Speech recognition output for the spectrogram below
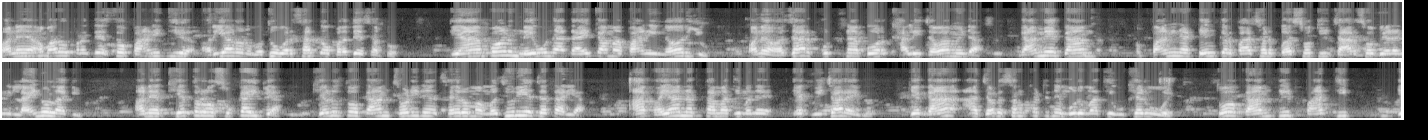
અને અમારો પ્રદેશ તો પાણીથી હરિયાળો વધુ વરસાદનો પ્રદેશ હતો. ત્યાં પણ નેવુંના દાયકામાં પાણી ન રહ્યું. અને હજાર ફૂટના બોર ખાલી જવા માંડ્યા. ગામે ગામ પાણીના ટેન્કર પાછળ બસો થી ચારસો બેડાની લાઈનો લાગી અને ખેતરો સુકાઈ ગયા. ખેડૂતો ગામ છોડીને શહેરોમાં મજૂરીએ જતા રહ્યા. આ ભયાનકતામાંથી મને એક વિચાર આવ્યો કે ગા આ જળ સંકટને મૂળમાંથી ઉખેડવું હોય તો ગામ દીઠ પાંચથી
